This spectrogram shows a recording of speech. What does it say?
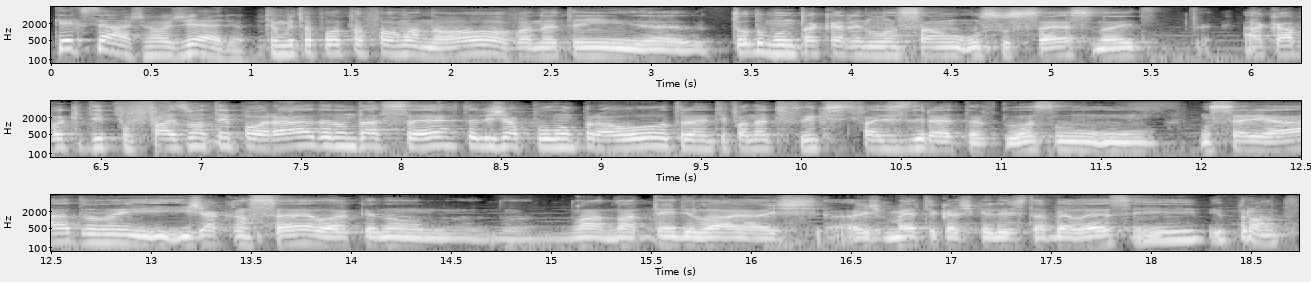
O que, que você acha, Rogério? Tem muita plataforma nova, né? Tem. é, todo mundo tá querendo lançar um, um sucesso, né? E acaba que, tipo, faz uma temporada, não dá certo, eles já pulam pra outra, né? Tipo, a Netflix faz isso direto, né? Lança um, um- um seriado e, e já cancela, que não, não, não atende lá as, as métricas que eles estabelecem e, e pronto.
